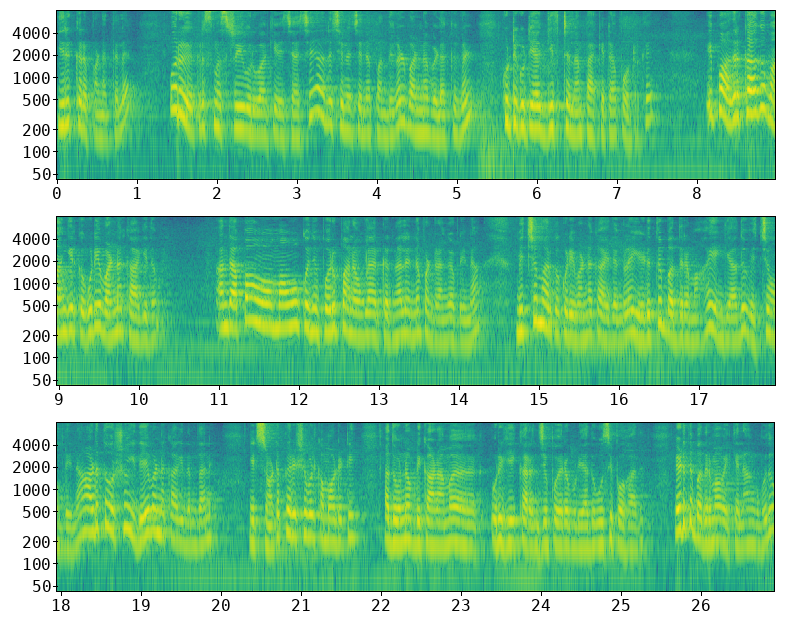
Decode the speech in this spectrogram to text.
இருக்கிற பணத்தில் ஒரு கிறிஸ்மஸ் ட்ரீ உருவாக்கி வச்சாச்சு. அதில் சின்ன சின்ன பந்துகள் வண்ண விளக்குகள் குட்டி குட்டியாக கிஃப்ட் எல்லாம் பேக்கெட்டாக போட்டிருக்கு. இப்போ அதற்காக வாங்கியிருக்கக்கூடிய வண்ண காகிதம். அந்த அப்பாவும் அம்மாவும் கொஞ்சம் பொறுப்பானவங்களாக இருக்கிறதுனால என்ன பண்ணுறாங்க அப்படின்னா மிச்சமாக இருக்கக்கூடிய வண்ண காகிதங்களை எடுத்து பத்திரமாக எங்கேயாவது வச்சோம் அப்படின்னா அடுத்த வருஷம் இதே வண்ண காகிதம் தானே. It's not a perishable commodity அது ஒன்றும் அப்படி காணாமல் உருகி கரைஞ்சி போயிட முடியாது ஊசி போகாது. எடுத்து பத்திரமா வைக்கலாங்கும்போது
